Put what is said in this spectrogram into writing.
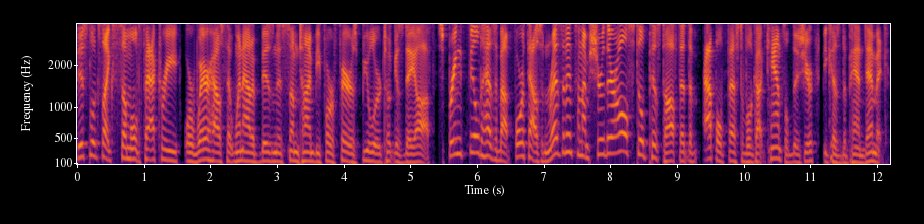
This looks like some old factory or warehouse that went out of business sometime before Ferris Bueller took his day off. Springfield has about 4,000 residents, and I'm sure they're all still pissed off that the Apple Festival got canceled this year because of the pandemic.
